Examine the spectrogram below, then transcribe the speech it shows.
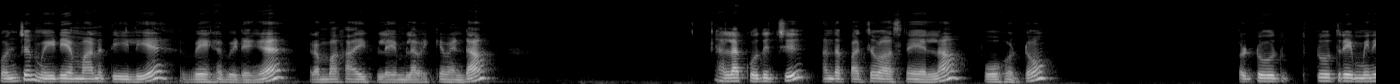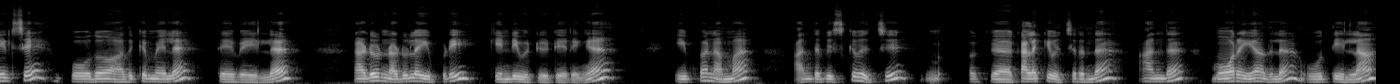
கொஞ்சம் மீடியமான தீலியை வேக விடுங்க. ரொம்ப ஹை ஃப்ளேமில் வைக்க வேண்டாம். நல்லா கொதித்து அந்த பச்சை வாசனையெல்லாம் போகட்டும். ஒரு டூ டூ த்ரீ மினிட்ஸே போதும். அதுக்கு மேலே தேவையில்லை. நடு நடுவில் இப்படி கிண்டி விட்டுக்கிட்டேருங்க இப்போ நம்ம அந்த விஸ்கு வச்சு கலக்கி வச்சுருந்த அந்த மோரையும் அதில் ஊற்றிடலாம்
